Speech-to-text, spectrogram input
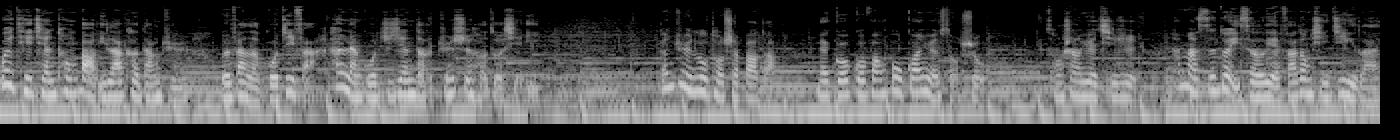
未提前通报伊拉克当局，违反了国际法和两国之间的军事合作协议。根据路透社报道，美国国防部官员所述。从上月七日，哈马斯对以色列发动袭击以来，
